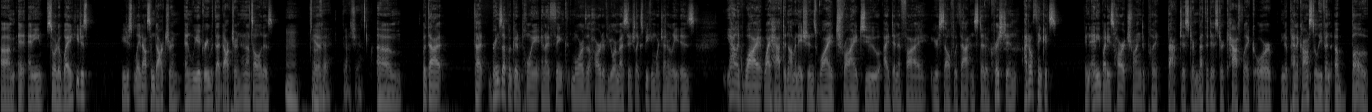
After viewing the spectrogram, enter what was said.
um, in any sort of way. He just he just laid out some doctrine, and we agree with that doctrine, and that's all it is. Mm. Yeah. Okay, gotcha. Um, but that that brings up a good point, and I think more of the heart of your message, like speaking more generally, is yeah, like why why have denominations? Why try to identify yourself with that instead of Christian? I don't think it's in anybody's heart trying to put Baptist or Methodist or Catholic or you know Pentecostal even above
